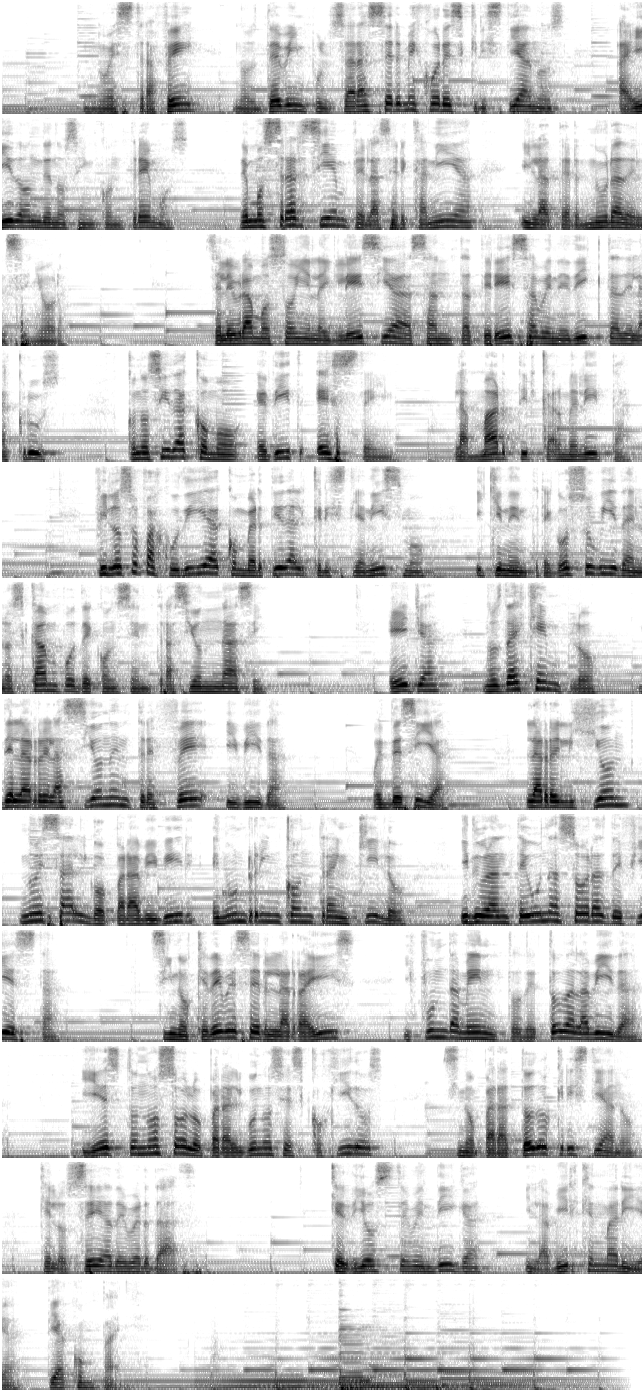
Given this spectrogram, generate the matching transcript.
Nuestra fe nos debe impulsar a ser mejores cristianos ahí donde nos encontremos, demostrar siempre la cercanía y la ternura del Señor. Celebramos hoy en la iglesia a Santa Teresa Benedicta de la Cruz, conocida como Edith Stein, la mártir carmelita, filósofa judía convertida al cristianismo y quien entregó su vida en los campos de concentración nazi. Ella nos da ejemplo de la relación entre fe y vida, pues decía, la religión no es algo para vivir en un rincón tranquilo y durante unas horas de fiesta, sino que debe ser la raíz y fundamento de toda la vida y esto no solo para algunos escogidos, sino para todo cristiano que lo sea de verdad. Que Dios te bendiga y la Virgen María te acompañe.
